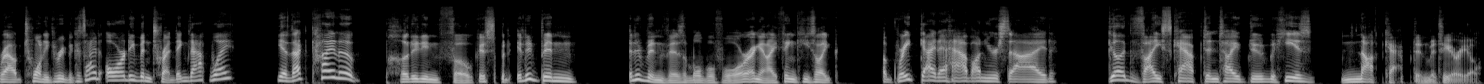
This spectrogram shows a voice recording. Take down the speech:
round 23? Because I'd already been trending that way. Yeah, that kind of put it in focus, but it had been it had been visible before. Again, I think he's like a great guy to have on your side, good vice captain type dude, but he is not captain material.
